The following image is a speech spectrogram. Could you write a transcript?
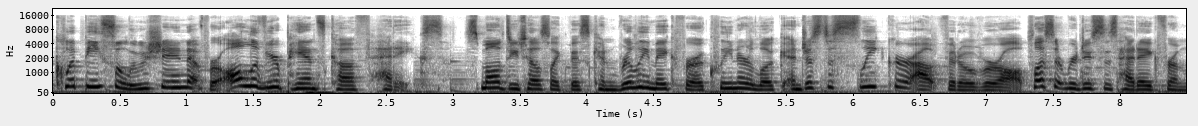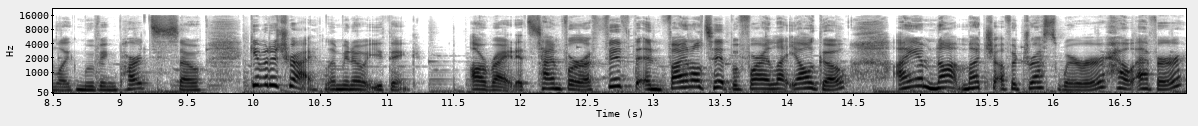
clippy solution for all of your pants cuff headaches. Small details like this can really make for a cleaner look and just a sleeker outfit overall. Plus it reduces headache from like moving parts, so give it a try. Let me know what you think. Alright, it's time for a fifth and final tip before I let y'all go. I am not much of a dress wearer, however,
